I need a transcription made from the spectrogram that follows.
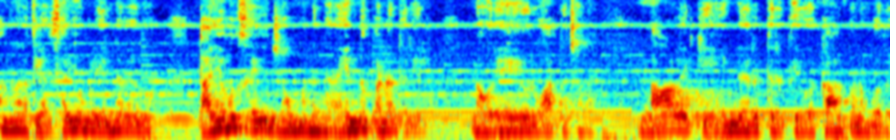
அந்த நேரத்தில் சரி உங்களுக்கு என்ன வேணும்? தயவு செய்து ஜோம் பண்ணுங்க. நான் என்ன பண்ண தெரியல. நான் ஒரே ஒரு வார்த்தை சொன்னேன். நாளைக்கு இந்நேரத்திற்கு இவர் கால் பண்ணும்போது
